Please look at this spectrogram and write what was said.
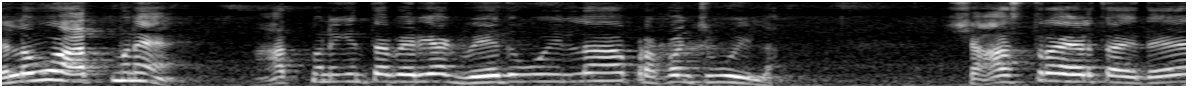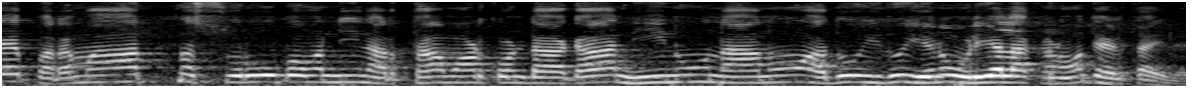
ಎಲ್ಲವೂ ಆತ್ಮನೇ. ಆತ್ಮನಿಗಿಂತ ಬೇರೆಯಾಗಿ ವೇದವೂ ಇಲ್ಲ, ಪ್ರಪಂಚವೂ ಇಲ್ಲ. ಶಾಸ್ತ್ರ ಹೇಳ್ತಾ ಇದೆ, ಪರಮಾತ್ಮ ಸ್ವರೂಪವನ್ನು ನೀನು ಅರ್ಥ ಮಾಡಿಕೊಂಡಾಗ ನೀನು, ನಾನು, ಅದು, ಇದು ಏನೂ ಉಳಿಯಲ್ಲ ಕಣೋ ಅಂತ ಹೇಳ್ತಾ ಇದೆ.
